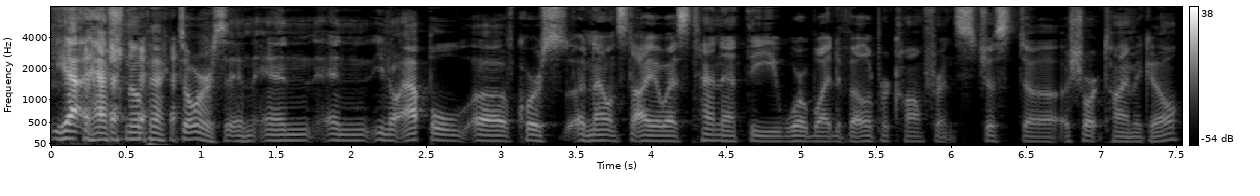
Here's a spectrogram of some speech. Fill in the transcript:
yeah, hash no backdoors. And, and, and, you know, Apple, uh, of course, announced iOS 10 at the Worldwide Developer Conference just uh, a short time ago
